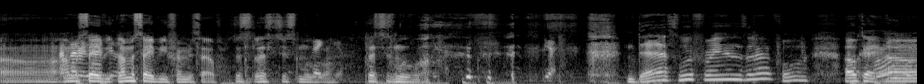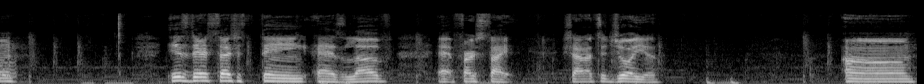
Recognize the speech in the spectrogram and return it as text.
Uh, I'm gonna save you. I'm gonna save you from yourself. Just let's just move Thank on. you. Let's just move on. Yeah. That's what friends are for. Okay. Mhm. Um, is there such a thing as love at first sight? Shout out to Joya. Um,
